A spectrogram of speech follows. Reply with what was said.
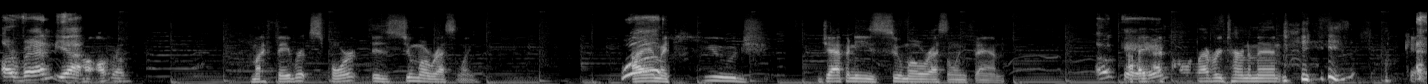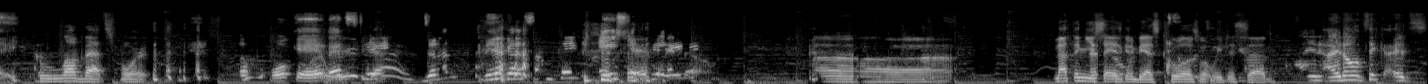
or Ben? Yeah. I'll I'll go. My favorite sport is sumo wrestling. I am a huge Japanese sumo wrestling fan. Okay. I follow every tournament. okay I love that sport. okay, that's great. John, do you got something Asian related? Uh, Nothing you say is going to be as cool as what we just said. I, I don't think it's.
